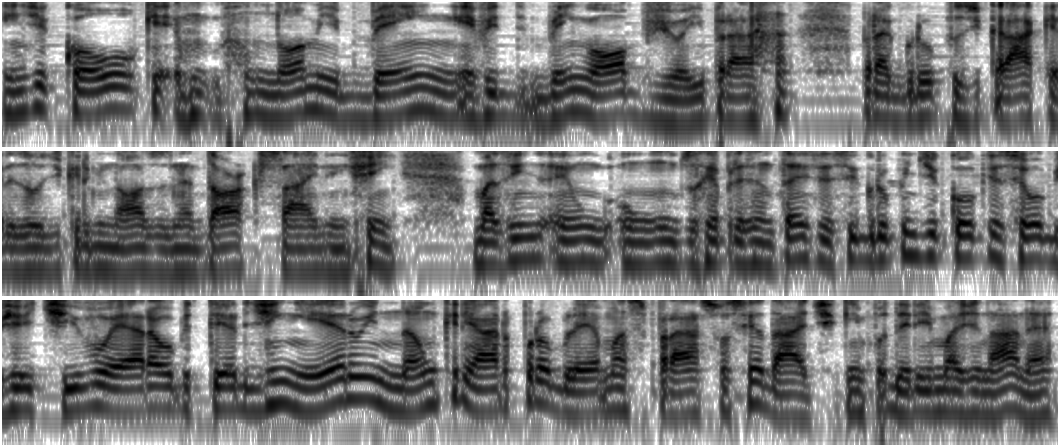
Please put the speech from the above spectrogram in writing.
indicou que um nome bem, bem óbvio aí para grupos de crackers ou de criminosos, né? Dark Side, enfim. Mas um, um dos representantes desse grupo indicou que seu objetivo era obter dinheiro e não criar problemas para a sociedade. Quem poderia imaginar, né?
